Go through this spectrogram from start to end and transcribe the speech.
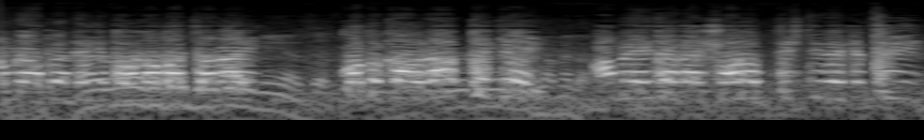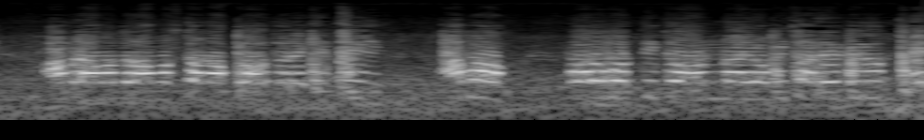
আমরা আপনাদেরকে ধন্যবাদ গতকাল রাত থেকে আমরা এই জায়গায় সরব দৃষ্টি রেখেছি, আমরা আমাদের অবস্থান অব্যাহত রেখেছি এবং পরবর্তীতে অন্যায় অবিচারের বিরুদ্ধে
